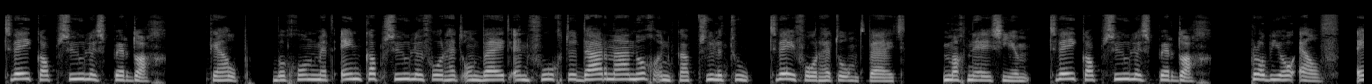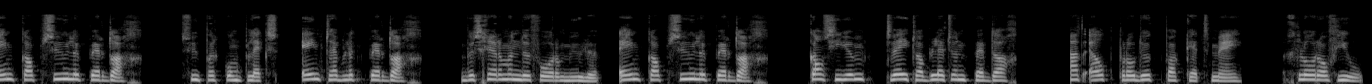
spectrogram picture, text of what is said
2 capsules per dag. Kelp, begon met één capsule voor het ontbijt en voegde daarna nog een capsule toe, 2 voor het ontbijt. Magnesium, 2 capsules per dag. Probio 11, 1 capsule per dag. Supercomplex, 1 tablet per dag. Beschermende formule, 1 capsule per dag. Calcium, 2 tabletten per dag. Laat elk productpakket mee. Chlorofiel,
